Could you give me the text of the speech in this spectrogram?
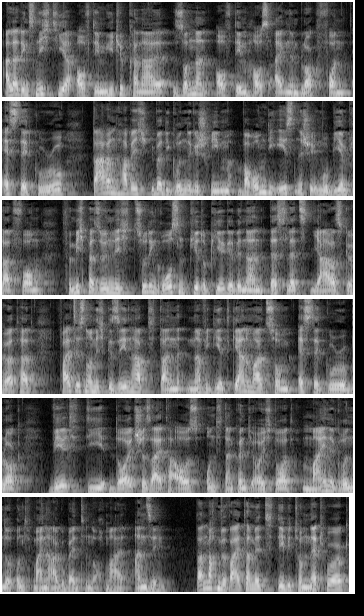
allerdings nicht hier auf dem YouTube-Kanal, sondern auf dem hauseigenen Blog von Estate Guru. Darin habe ich über die Gründe geschrieben, warum die estnische Immobilienplattform für mich persönlich zu den großen Peer-to-Peer-Gewinnern des letzten Jahres gehört hat. Falls ihr es noch nicht gesehen habt, dann navigiert gerne mal zum Estate Guru Blog, wählt die deutsche Seite aus und dann könnt ihr euch dort meine Gründe und meine Argumente nochmal ansehen. Dann machen wir weiter mit Debitum Network.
